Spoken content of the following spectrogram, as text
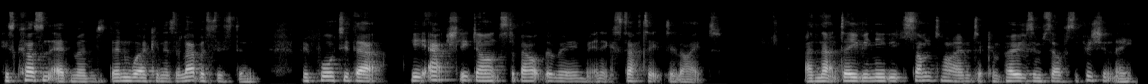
his cousin Edmund, then working as a lab assistant, reported that he actually danced about the room in ecstatic delight, and that Davy needed some time to compose himself sufficiently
